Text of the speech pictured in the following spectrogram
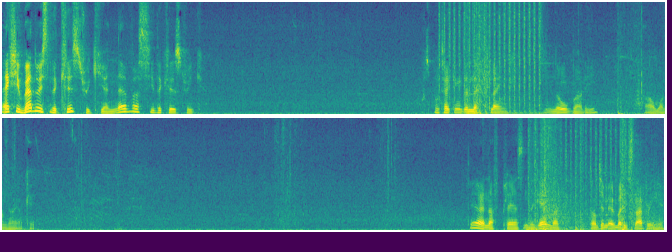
Actually, where do we see the kill streak here? I never see the kill streak. Who's protecting the left flank? Nobody. Oh, one guy, okay. Are enough players in the game, but don't tell me everybody's sniping here.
